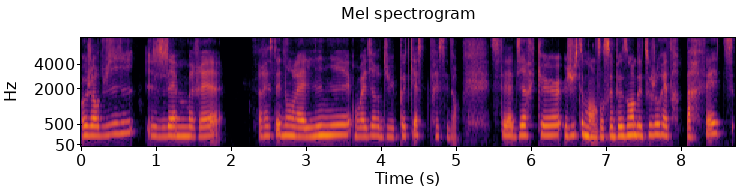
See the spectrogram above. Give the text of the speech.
aujourd'hui, j'aimerais rester dans la lignée, on va dire, du podcast précédent. C'est-à-dire que justement, dans ce besoin de toujours être parfaite,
